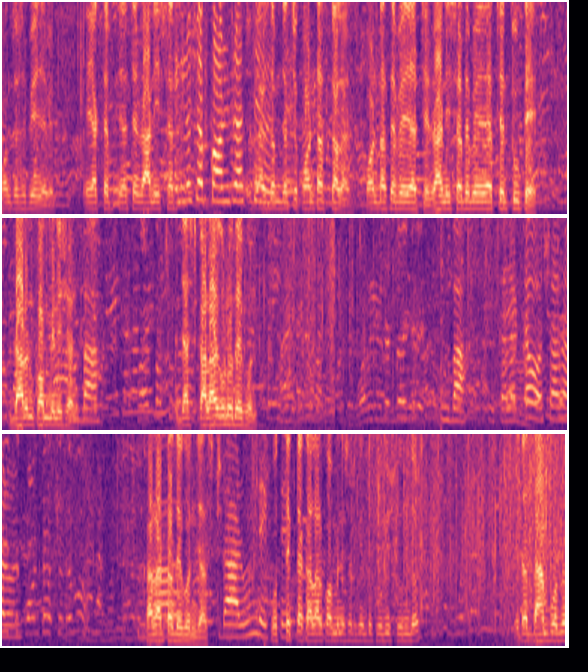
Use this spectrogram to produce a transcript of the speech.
পঞ্চাশে পেয়ে যাবেন। এই একটা পেয়ে যাচ্ছেন রানীর সাথে। এগুলো সব কন্ট্রাস্টে একদম যাচ্ছে কন্টাস কালার কন্টাসে পেয়ে যাচ্ছে। রানীর সাথে পেয়ে যাচ্ছেন তুতে। দারুণ কম্বিনেশন জাস্ট কালারগুলো দেখুন। বাহ এই অসাধারণ। কালারটা দেখুন জাস্ট দারুণ দেখতে। প্রত্যেকটা কালার কম্বিনেশন কিন্তু খুবই সুন্দর। এটার দাম পড়বে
